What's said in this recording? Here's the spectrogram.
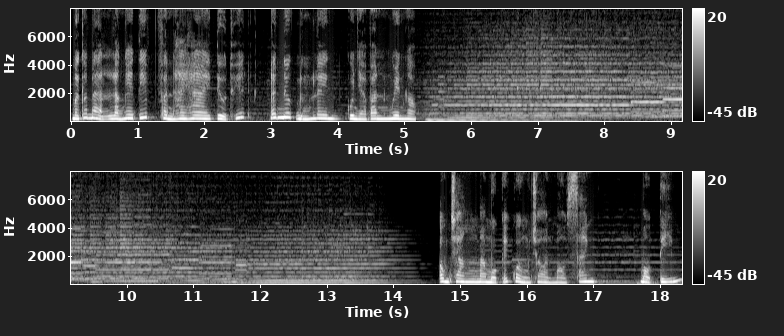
Mời các bạn lắng nghe tiếp phần 22 tiểu thuyết Đất nước đứng lên của nhà văn Nguyên Ngọc. Ông Trăng mang một cái quần tròn màu xanh, màu tím,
